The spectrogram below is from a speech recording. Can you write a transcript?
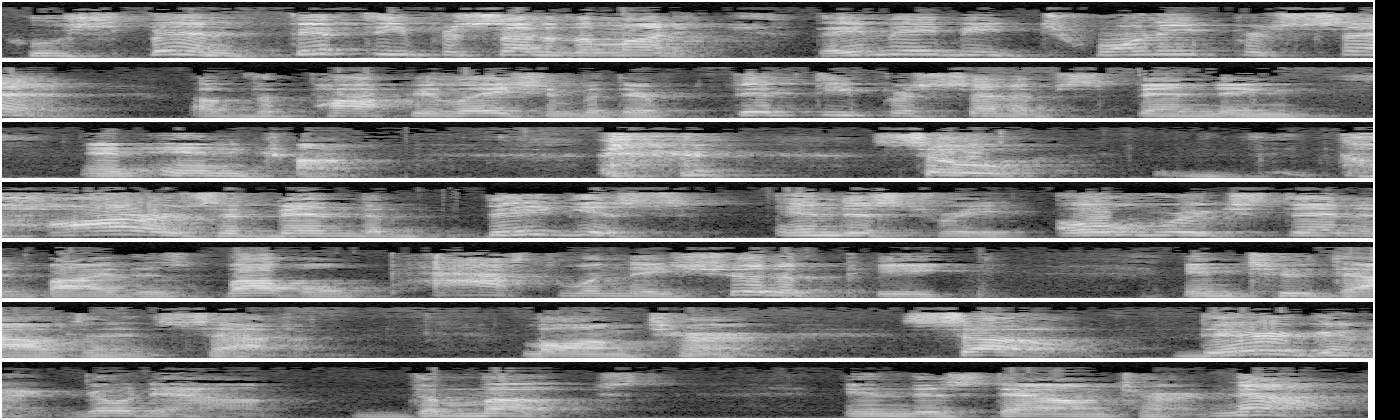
who spend 50% of the money. They may be 20% of the population, but they're 50% of spending and income. so cars have been the biggest industry overextended by this bubble past when they should have peaked in 2007 long term. So they're going to go down the most in this downturn. Now,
